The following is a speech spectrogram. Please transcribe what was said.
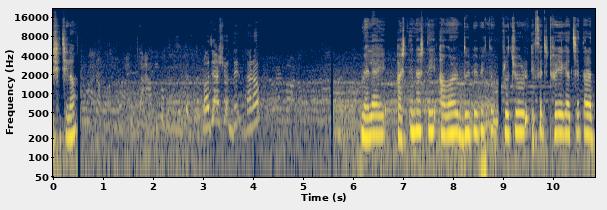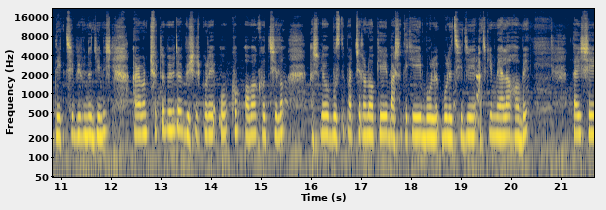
এসেছিলাম। আসো দাঁড়াও। মেলায় আসতে না আসতেই আমার দুই বেবি তো প্রচুর এক্সাইটেড হয়ে গেছে, তারা দেখছে বিভিন্ন জিনিস। আর আমার ছোট্ট বেবিটা বিশেষ করে ও খুব অবাক হচ্ছিল। আসলে ও বুঝতে পারছিল না, ওকে বাসা থেকে বলে, বলেছি যে আজকে মেলা হবে। তাই সে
